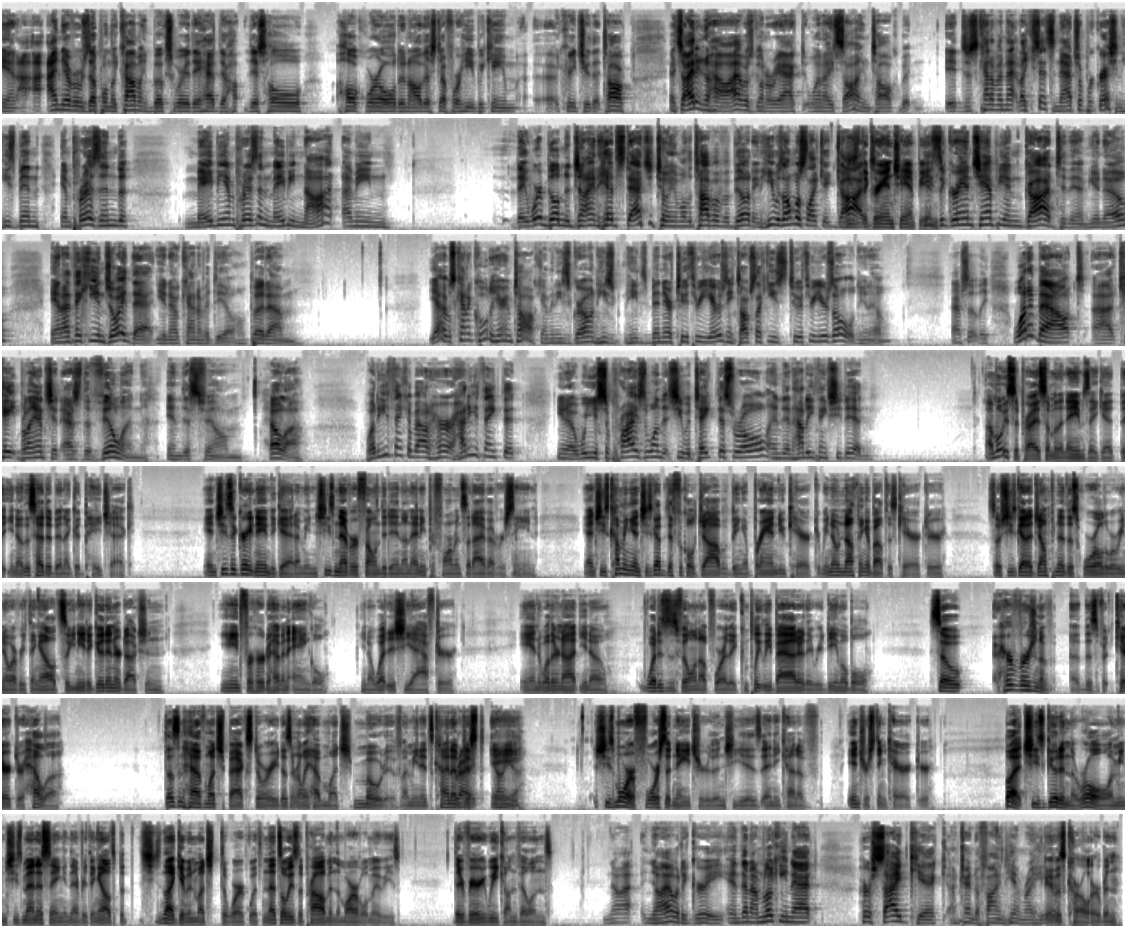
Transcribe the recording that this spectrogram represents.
and I, I never was up on the comic books where they had the this whole Hulk world and all this stuff where he became a creature that talked. And so I didn't know how I was going to react when I saw him talk, but it just kind of a like you said, it's a natural progression. He's been imprisoned, maybe in prison, maybe not. I mean, they were building a giant head statue to him on the top of a building. He was almost like a god. He's the to- grand champion. He's the grand champion god to them, you know? And I think he enjoyed that, you know, kind of a deal. But um yeah, it was kind of cool to hear him talk. I mean, he's grown. He's he's been there 2-3 years and he talks like he's 2 or 3 years old, you know. Absolutely. What about uh, Cate Blanchett as the villain in this film, Hela? What do you think about her? How do you think that, you know, were you surprised one that she would take this role, and then how do you think she did? I'm always surprised some of the names they get, but you know, this had to have been a good paycheck. And she's a great name to get. I mean, she's never phoned it in on any performance that I've ever seen. And she's coming in, she's got a difficult job of being a brand new character. We know nothing about this character. So she's got to jump into this world where we know everything else. So you need a good introduction. You need for her to have an angle. You know, what is she after? And whether or not, you know, what is this villain up for? Are they completely bad? Are they redeemable? So her version of uh, this character, Hela doesn't have much backstory, doesn't really have much motive. I mean, it's kind of Right. just a. Oh, yeah. She's more a force of nature than she is any kind of interesting character. But she's good in the role. I mean, she's menacing and everything else, but she's not given much to work with, and that's always the problem in the Marvel movies. They're very weak on villains. No, I, no, I would agree. And then I'm looking at her sidekick. I'm trying to find him right here. It was Karl Urban,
